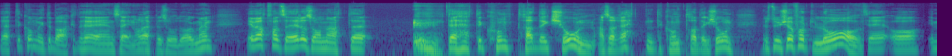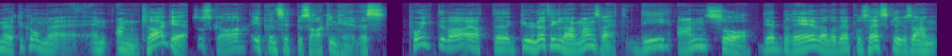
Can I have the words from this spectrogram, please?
Dette kommer jeg tilbake til i en senere episode òg. Men i hvert fall så er det sånn at eh, det heter kontradiksjon, altså retten til kontradiksjon. Hvis du ikke har fått lov til å imøtekomme en anklage, så skal i prinsippet saken heves. Pointet var at uh, Gulating lagmannsrett de anså det brevet eller det prosesskrivet som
